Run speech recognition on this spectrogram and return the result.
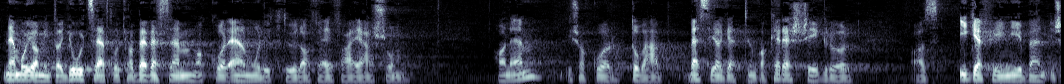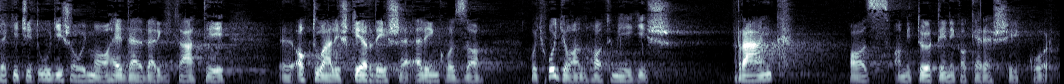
nem olyan, mint a gyógyszert, hogyha beveszem, akkor elmúlik tőle a fejfájásom. Ha nem, és akkor tovább beszélgettünk a kerességről, az igefényében, és egy kicsit úgy is, ahogy ma a Heidelbergi KT aktuális kérdése elénk hozza, hogy hogyan hat mégis ránk az, ami történik a kerességkor.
